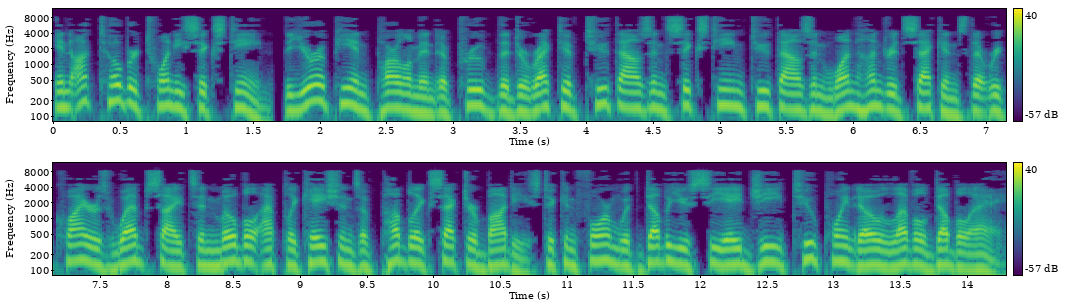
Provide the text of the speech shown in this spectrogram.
In October 2016, the European Parliament approved the Directive 2016-2100 seconds that requires websites and mobile applications of public sector bodies to conform with WCAG 2.0 Level AA.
